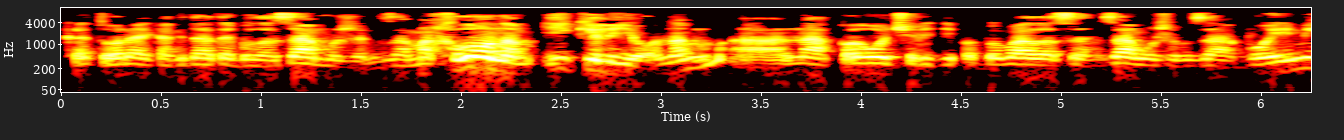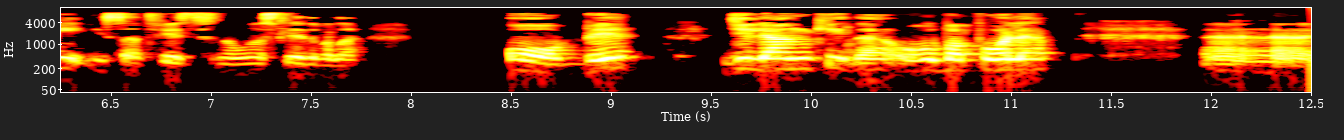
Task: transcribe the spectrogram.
которая когда-то была замужем за Махлоном и Кильоном, а она по очереди побывала за, замужем за обоими и, соответственно, унаследовала обе делянки, да, оба поля, э,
